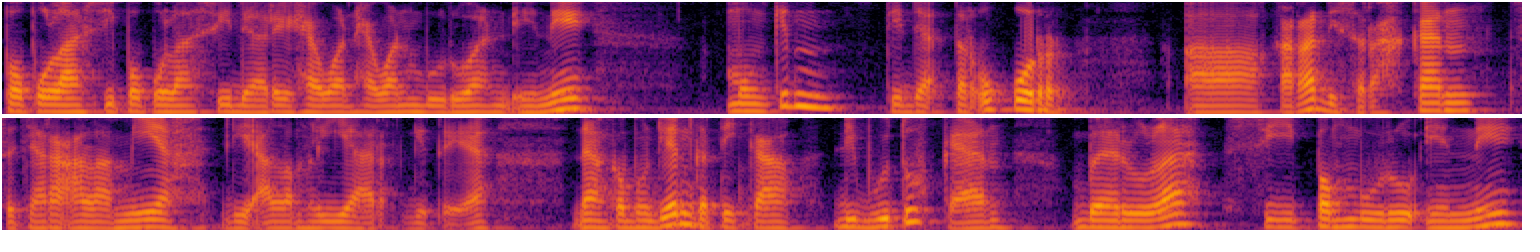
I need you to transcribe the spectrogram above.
populasi-populasi dari hewan-hewan buruan ini mungkin tidak terukur uh, karena diserahkan secara alamiah di alam liar gitu ya. Nah kemudian ketika dibutuhkan barulah si pemburu ini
